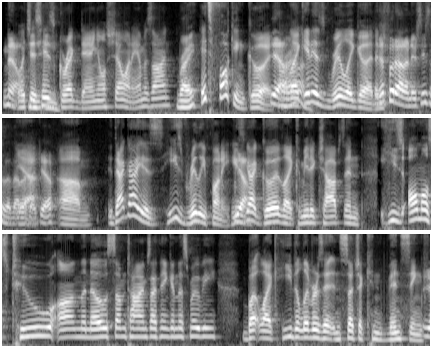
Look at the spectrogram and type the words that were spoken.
No, which is his Greg Daniels show on Amazon. Right. It's fucking good. Yeah. like it is really good. they just put out a new season of that. I think, yeah. Um, that guy is he's really funny. He's Yeah. got good like comedic chops and he's almost too on the nose sometimes I think in this movie, but like he delivers it in such a convincing Yeah, yeah.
